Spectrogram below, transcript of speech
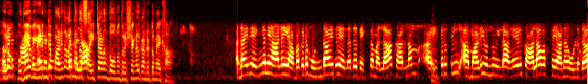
അപകടം പുതിയ വീടിന്റെ പണി നടക്കുന്ന സൈറ്റാണെന്ന് തോന്നുന്നു. ദൃശ്യങ്ങൾ കണ്ടിട്ട് മേഘ. അതായത് എങ്ങനെയാണ് ഈ അപകടം ഉണ്ടായത് എന്നത് വ്യക്തമല്ല. കാരണം ഇത്തരത്തിൽ മഴയൊന്നുമില്ല. അങ്ങനെ ഒരു കാലാവസ്ഥയാണ് ഉള്ളത്.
